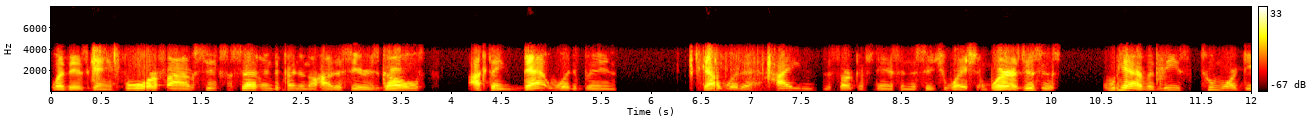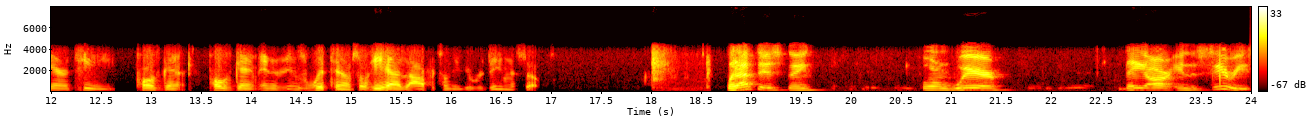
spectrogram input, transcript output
whether it's game four, five, six, or seven, depending on how the series goes. I think that would have been that would have heightened the circumstance in the situation. Whereas this is we have at least two more guaranteed post game post game interviews with him, so he has the opportunity to redeem himself. But I just think from where they are in the series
